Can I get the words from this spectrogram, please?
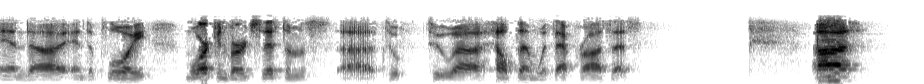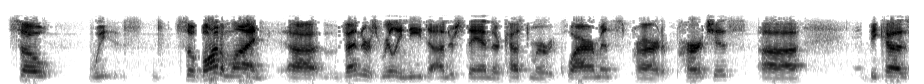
and, uh, and deploy more converged systems uh, to, to uh, help them with that process. So we, so bottom line, uh, vendors really need to understand their customer requirements prior to purchase uh, because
